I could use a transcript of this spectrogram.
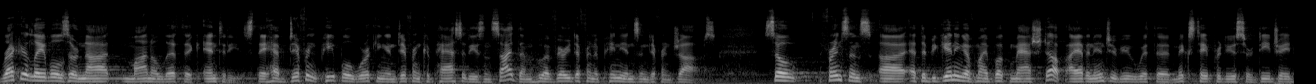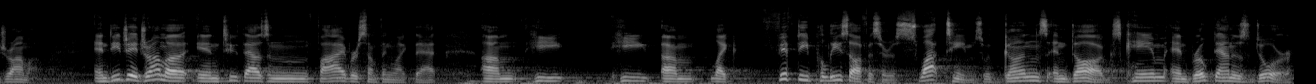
record labels are not monolithic entities. They have different people working in different capacities inside them who have very different opinions and different jobs. So, for instance, uh, at the beginning of my book, Mashed Up, I have an interview with the mixtape producer DJ Drama. And DJ Drama in 2005 or something like that, um, he, he um, like 50 police officers, SWAT teams with guns and dogs came and broke down his door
